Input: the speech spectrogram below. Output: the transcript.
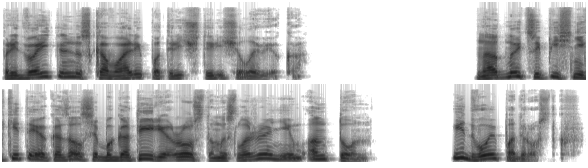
Предварительно сковали по три-четыре человека. На одной цепи с Никитой оказался богатырь ростом и сложением Антон, и двое подростков.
